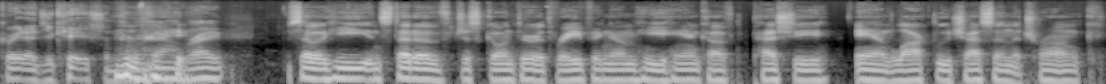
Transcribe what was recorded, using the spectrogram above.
Great education. Yeah, right. so he instead of just going through with raping them, he handcuffed Pesce and locked Luchessa in the trunk.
